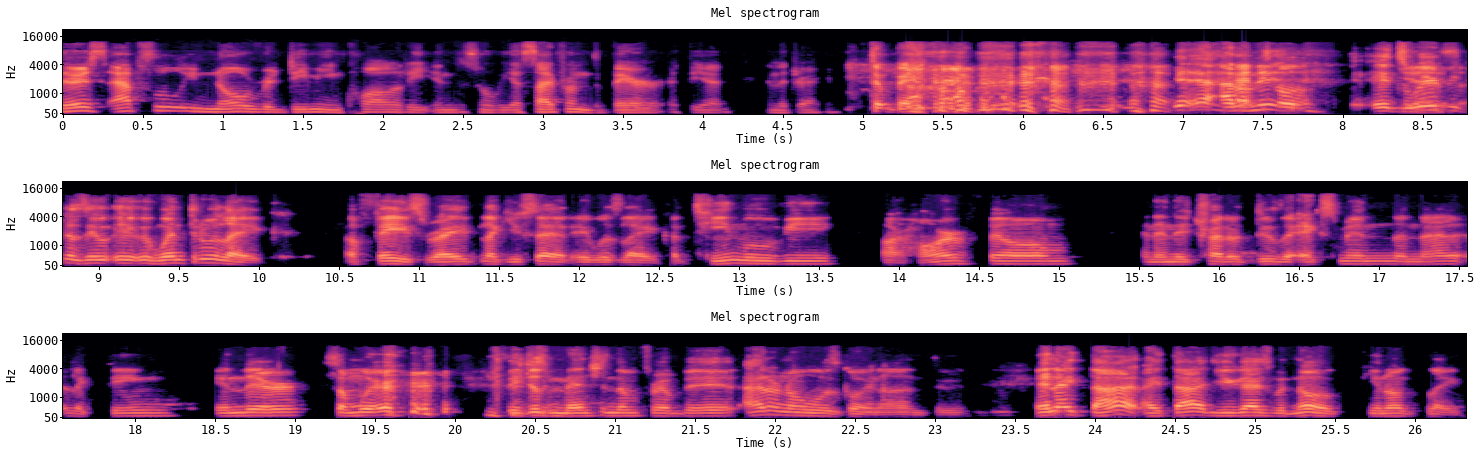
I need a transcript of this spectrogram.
there's absolutely no redeeming quality in this movie aside from the bear at the end and the dragon. The bear. yeah, I don't And it- so it's yeah, weird so- because it, it went through like a phase, right? Like you said, it was like a teen movie, a horror film, and then they try to do the X-Men and that like thing in there somewhere. they just mentioned them for a bit. I don't know what was going on, dude. And I thought I thought you guys would know, you know, like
